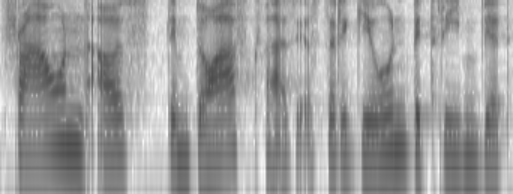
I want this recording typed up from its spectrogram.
Frauen aus dem Dorf quasi, aus der Region betrieben wird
